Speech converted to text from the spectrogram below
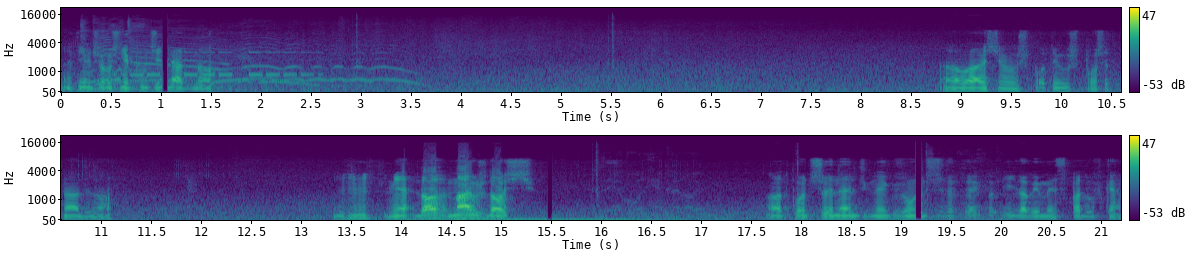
Nawet nie wiem, czy on już nie pójdzie na dno. No właśnie, już po tym już poszedł na dno. Mhm, nie, do, ma już dość. Odpoczynek, wyłączyć reflektor i robimy spadówkę.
